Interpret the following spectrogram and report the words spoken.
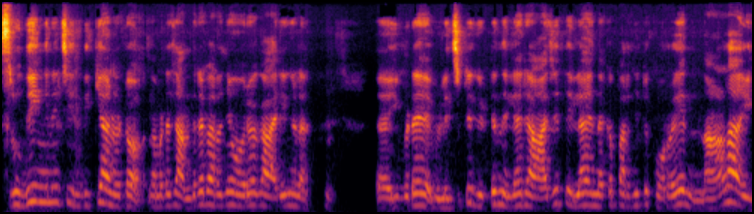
ശ്രുതി ഇങ്ങനെ ചിന്തിക്കാണ് കേട്ടോ. നമ്മുടെ ചന്ദ്ര പറഞ്ഞ ഓരോ കാര്യങ്ങൾ. ഇവിടെ വിളിച്ചിട്ട് കിട്ടുന്നില്ല രാജ്യത്തില്ല എന്നൊക്കെ പറഞ്ഞിട്ട് കുറേ നാളായി.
